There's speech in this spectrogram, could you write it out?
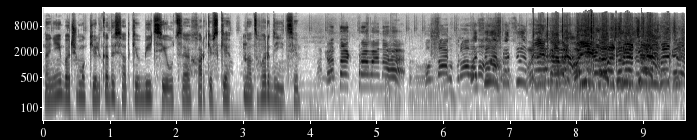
На ній бачимо кілька десятків бійців. Це харківські нацгвардійці. Контакт права нога! Контакт права нога! Працюємо, Поїхали! Поїхали! Швидше! Швидше!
